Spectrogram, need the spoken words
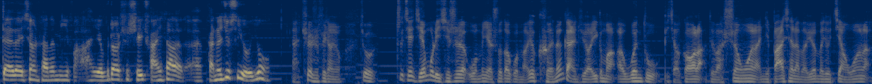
代代相传的秘法，也不知道是谁传下来的，哎，反正就是有用。哎，确实非常用。就之前节目里其实我们也说到过嘛，有可能感觉啊，一个嘛，呃温度比较高了，对吧？升温了，你拔下来嘛，原本就降温了。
